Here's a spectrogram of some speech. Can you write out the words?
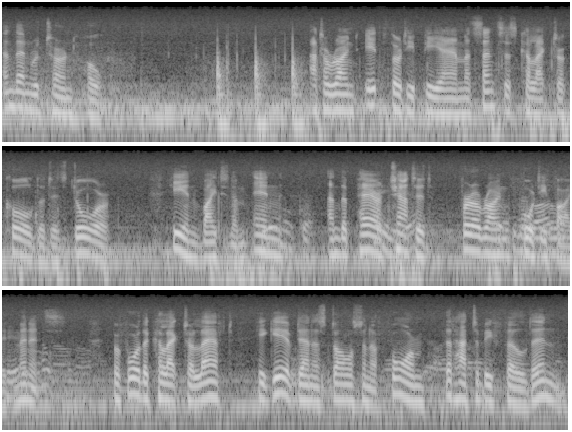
and then returned home. At around 8.30 p.m. a census collector called at his door. He invited him in and the pair chatted for around 45 minutes. Before the collector left, he gave Denis Donaldson a form that had to be filled in.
